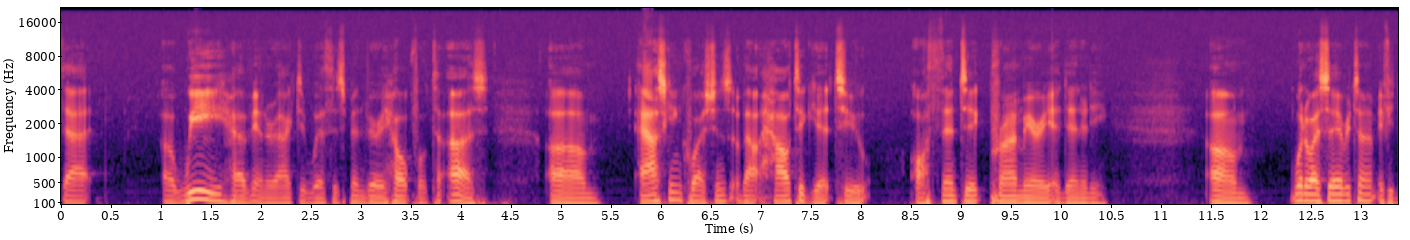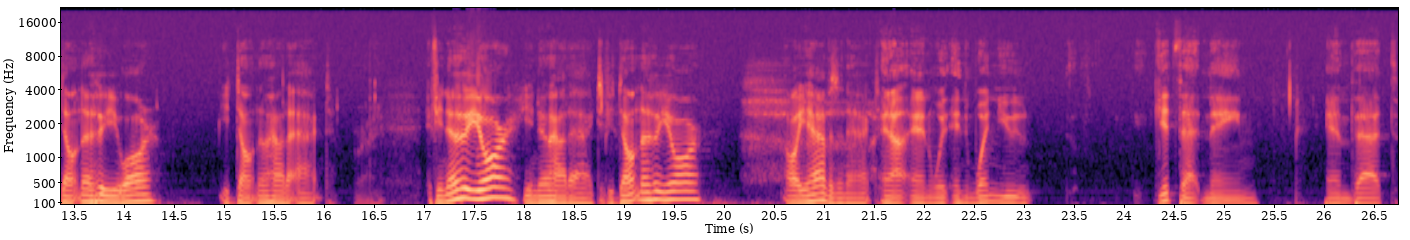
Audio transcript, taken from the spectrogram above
that uh, we have interacted with. It's been very helpful to us. Um, asking questions about how to get to authentic primary identity. Um, what do I say every time? If you don't know who you are, you don't know how to act. Right. If you know who you are, you know how to act. If you don't know who you are, all you have is an act. And I, and when, and when you get that name, and that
